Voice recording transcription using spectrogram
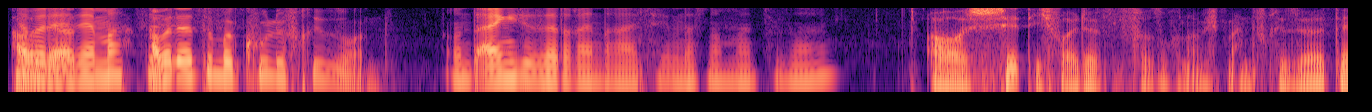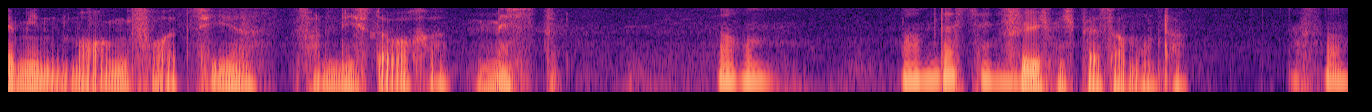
Aber, Aber, der, der, der macht aber der hat immer coole Frisuren. Und eigentlich ist er 33, um das nochmal zu sagen. Oh shit, ich wollte versuchen, ob ich meinen Friseurtermin morgen vorziehe. Von nächster Woche. Mist. Warum? Warum das denn? Fühle ich mich besser am Montag. Achso,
